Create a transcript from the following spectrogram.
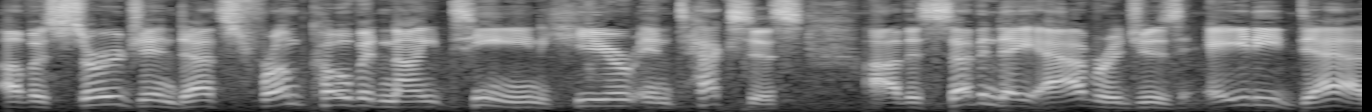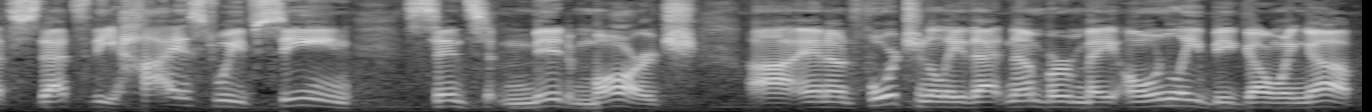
of a surge in deaths from COVID 19 here in Texas. Uh, the seven day average is 80 deaths. That's the highest we've seen since mid March. Uh, and unfortunately, that number may only be going up.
